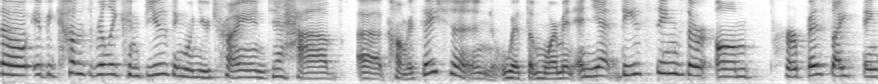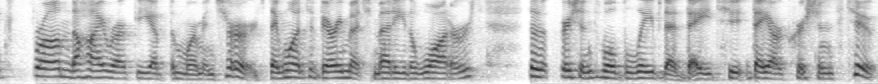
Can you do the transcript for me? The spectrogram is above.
So it becomes really confusing when you're trying to have a conversation with a Mormon. And yet these things are on purpose, I think, from the hierarchy of the Mormon church. They want to very much muddy the waters so that Christians will believe that they too they are Christians too.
